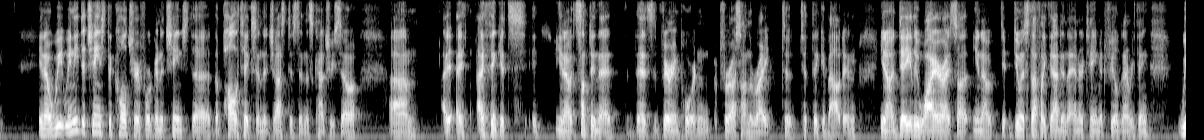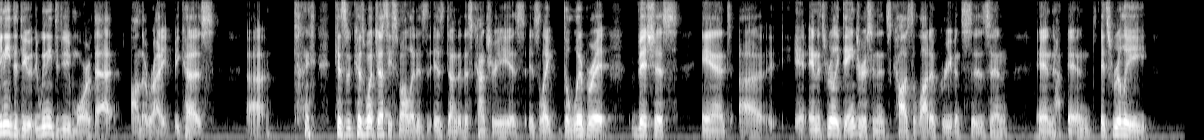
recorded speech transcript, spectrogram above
you know, we, we need to change the culture if we're going to change the the politics and the justice in this country. So, um, I, I, I think it's it you know it's something that that's very important for us on the right to to think about. And you know, Daily Wire, I saw you know d- doing stuff like that in the entertainment field and everything. We need to do we need to do more of that on the right because. Uh, because because what Jussie Smollett is is done to this country is is like deliberate, vicious, and uh, and it's really dangerous, and it's caused a lot of grievances, and and and it's really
